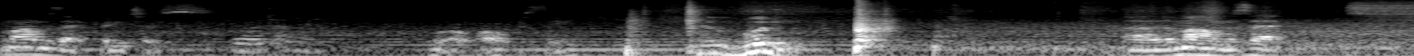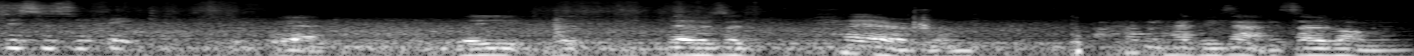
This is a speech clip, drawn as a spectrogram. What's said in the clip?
marmoset fetus? Well, obviously. Who wouldn't? Uh, the marmoset This is the feet. yeah. The, the there was a pair of them. I haven't had these out in so long.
